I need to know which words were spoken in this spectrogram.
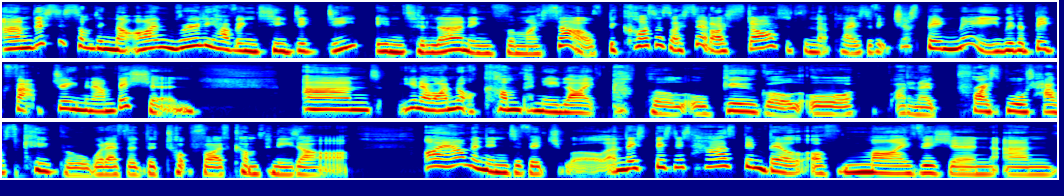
And this is something that I'm really having to dig deep into learning for myself because, as I said, I started from that place of it just being me with a big fat dream and ambition. And, you know, I'm not a company like Apple or Google or, I don't know, Price Waterhouse Cooper or whatever the top five companies are. I am an individual and this business has been built of my vision and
